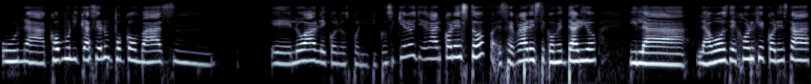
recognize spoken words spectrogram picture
una comunicación un poco más mm, eh, loable con los políticos. Y quiero llegar con esto, cerrar este comentario y la, la voz de Jorge con esta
